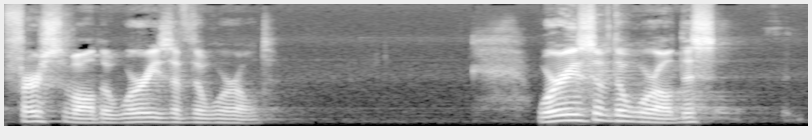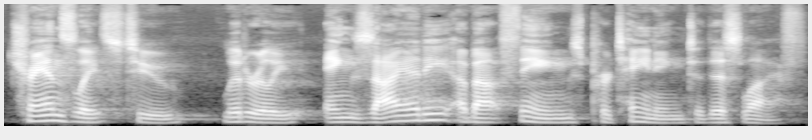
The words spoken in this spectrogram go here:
first of all, the worries of the world. Worries of the world, this translates to literally anxiety about things pertaining to this life.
